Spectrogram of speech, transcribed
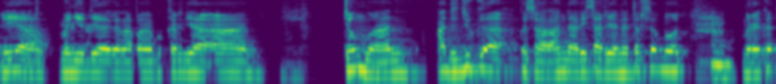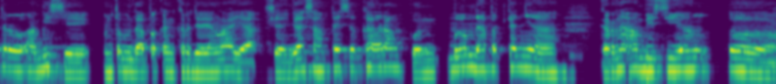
Iya, menyediakan lapangan pekerjaan. Cuman ada juga kesalahan dari sarjana tersebut. Hmm. Mereka terlalu ambisi untuk mendapatkan kerja yang layak sehingga sampai sekarang pun belum mendapatkannya karena ambisi yang eh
